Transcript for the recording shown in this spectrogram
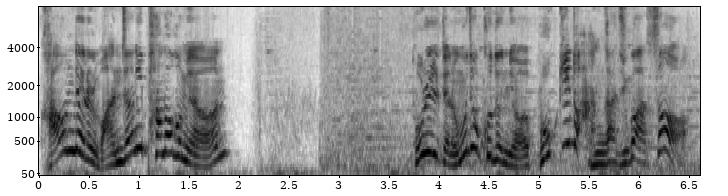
가운데를 완전히 파먹으면 돌릴 때 너무 좋거든요. 복귀도 안 가지고 왔어.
